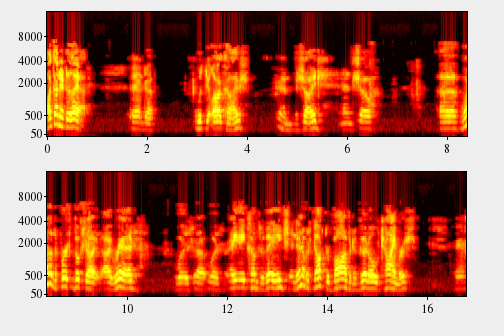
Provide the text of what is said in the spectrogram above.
I got into that, and uh, with the archives, and besides, and so uh, one of the first books I, I read was uh, was AA Comes of Age, and then it was Dr. Bob and the Good Old Timers. And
